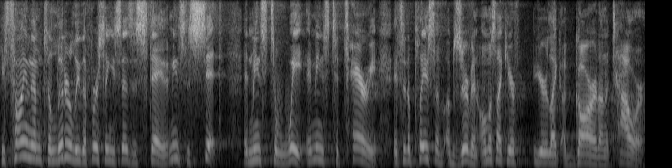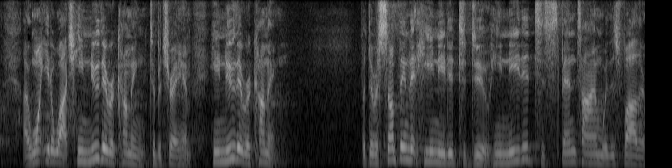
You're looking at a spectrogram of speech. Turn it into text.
He's telling them to literally, the first thing he says is stay. It means to sit. It means to wait. It means to tarry. It's in a place of observant, almost like you're, you're like a guard on a tower. I want you to watch. He knew they were coming to betray him, he knew they were coming. But there was something that he needed to do. He needed to spend time with his father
